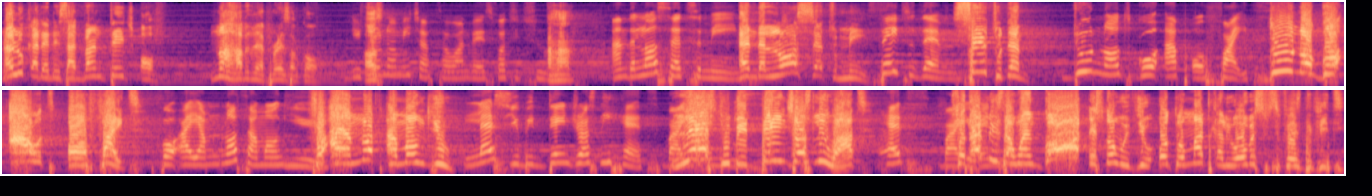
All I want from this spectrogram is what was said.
Now look at the disadvantage of not having the presence of God. Deuteronomy chapter 1, verse 42. Uh-huh. And the Lord said to me, And the Lord said to me, Say to them, Say to them, Do not go up or fight, Do not go out or fight, for I am not among you, for I am not among you, lest you be dangerously hurt by lest you be dangerously what? hurt by So that means enemies. that when God is not with you, automatically you always face defeat.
